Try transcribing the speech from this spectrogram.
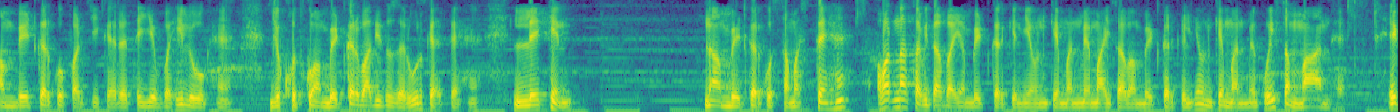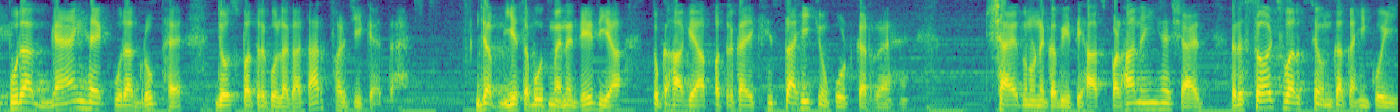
अंबेडकर को फर्जी कह रहे थे। ये वही लोग हैं जो खुद को अंबेडकरवादी तो ज़रूर कहते हैं। लेकिन ना अंबेडकर को समझते हैं और ना सविता भाई अंबेडकर के लिए उनके मन में, माई साहब अंबेडकर के लिए उनके मन में कोई सम्मान है। एक पूरा गैंग है, एक पूरा ग्रुप है जो उस पत्र को लगातार फर्जी कहता है। जब ये सबूत मैंने दे दिया तो कहा गया, आप पत्र का एक हिस्सा ही क्यों कोट कर रहे हैं? शायद उन्होंने कभी इतिहास पढ़ा नहीं है, शायद रिसर्च वर्क से उनका कहीं कोई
